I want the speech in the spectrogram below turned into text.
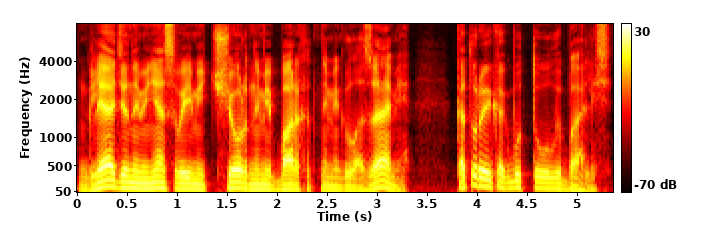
глядя на меня своими черными бархатными глазами, которые как будто улыбались.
